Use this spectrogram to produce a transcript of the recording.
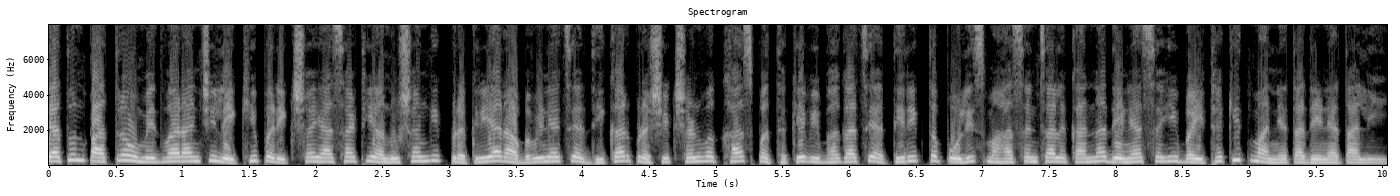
त्यातून पात्र उमेदवारांची लेखी परीक्षा यासाठी अनुषंगिक प्रक्रिया राबविण्याचे अधिकार प्रशिक्षण व खास पथके विभागाचे अतिरिक्त पोलीस महासंचालकांना देण्यासही बैठकीत मान्यता देण्यात आली.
